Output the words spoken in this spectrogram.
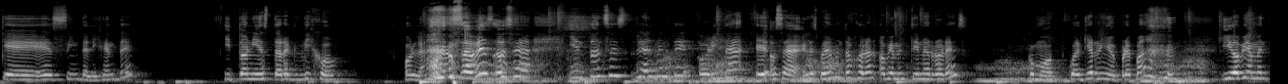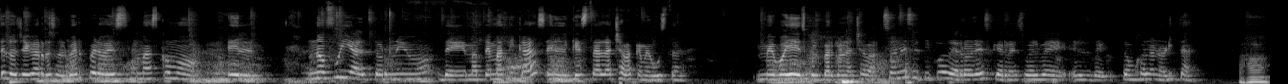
que es inteligente y Tony Stark dijo, hola, ¿sabes? O sea, y entonces realmente ahorita, eh, o sea, el Spider-Man Tom Holland obviamente tiene errores, como cualquier niño de prepa, y obviamente los llega a resolver, pero es más como el, no fui al torneo de matemáticas en el que está la chava que me gusta. Me voy a disculpar con la chava. Son ese tipo de errores que resuelve el de Tom Holland ahorita. Ajá.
